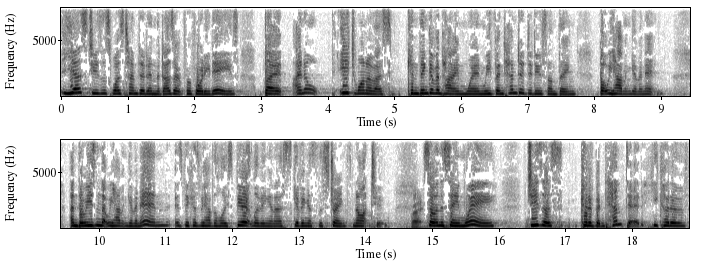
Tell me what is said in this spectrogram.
yes, Jesus was tempted in the desert for 40 days, but I know each one of us can think of a time when we've been tempted to do something, but we haven't given in. And the reason that we haven't given in is because we have the Holy Spirit living in us, giving us the strength not to. Right. So, in the same way, Jesus could have been tempted. He could have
